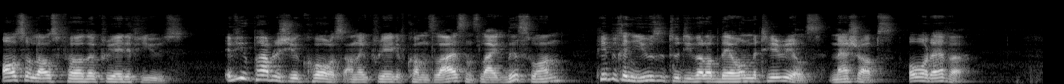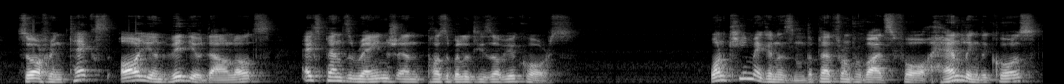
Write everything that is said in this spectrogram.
also allows further creative use. If you publish your course under a Creative Commons license like this one, People can use it to develop their own materials, mashups, or whatever. So offering text, audio and video downloads expands the range and possibilities of your course. One key mechanism the platform provides for handling the course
